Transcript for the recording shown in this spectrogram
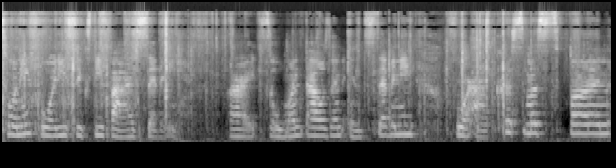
20, 40, 65, 70. All right, so 1,070 for our Christmas fun.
